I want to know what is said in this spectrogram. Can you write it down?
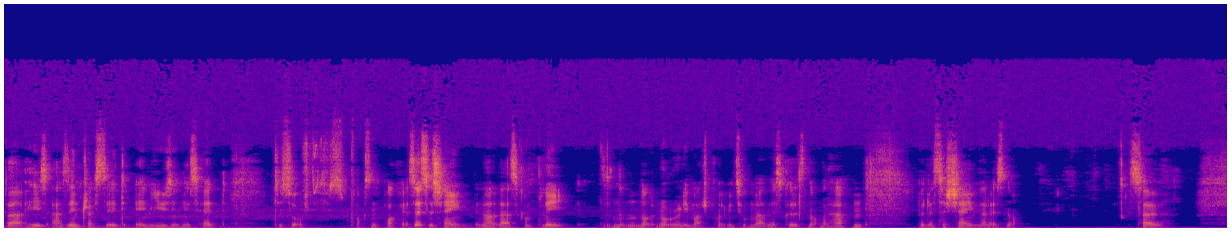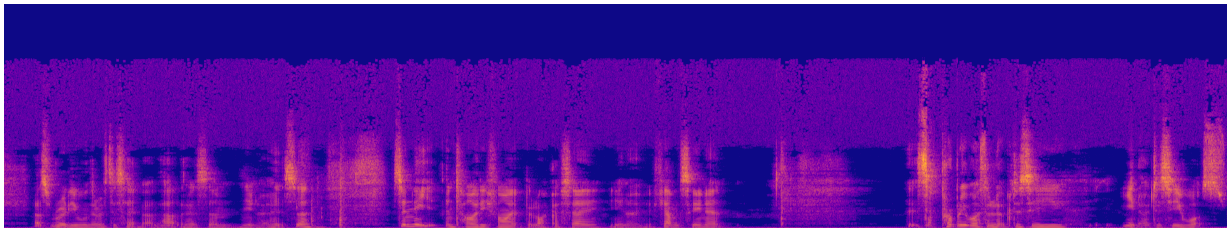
but he's as interested in using his head to sort of pocket. So it's a shame. That's complete. Not not really much point me talking about this because it's not going to happen, but it's a shame that it's not. So that's really all there is to say about that. There's um, you know, it's a it's a neat and tidy fight, but like I say, you know, if you haven't seen it, it's probably worth a look to see, you know, to see what's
